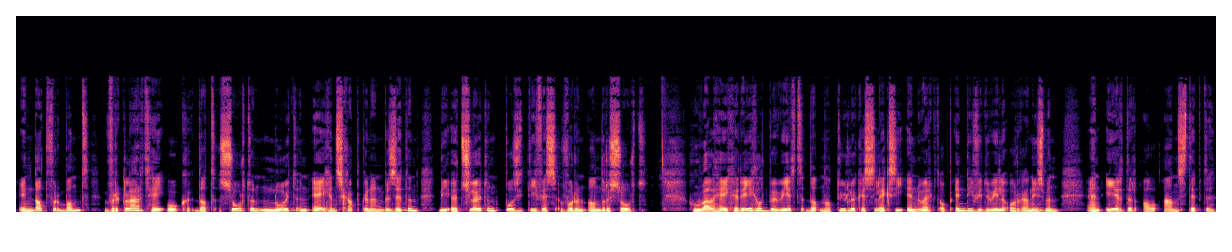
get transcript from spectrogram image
In dat verband verklaart hij ook dat soorten nooit een eigenschap kunnen bezitten die uitsluitend positief is voor een andere soort. Hoewel hij geregeld beweert dat natuurlijke selectie inwerkt op individuele organismen en eerder al aanstipte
